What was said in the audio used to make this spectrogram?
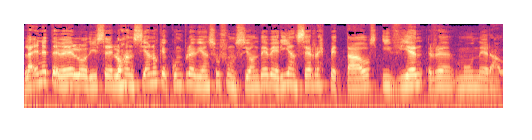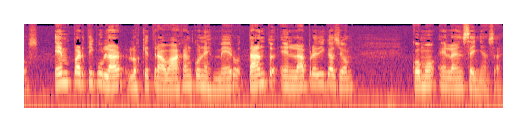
La NTV lo dice, los ancianos que cumplen bien su función deberían ser respetados y bien remunerados, en particular los que trabajan con esmero tanto en la predicación como en la enseñanza.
